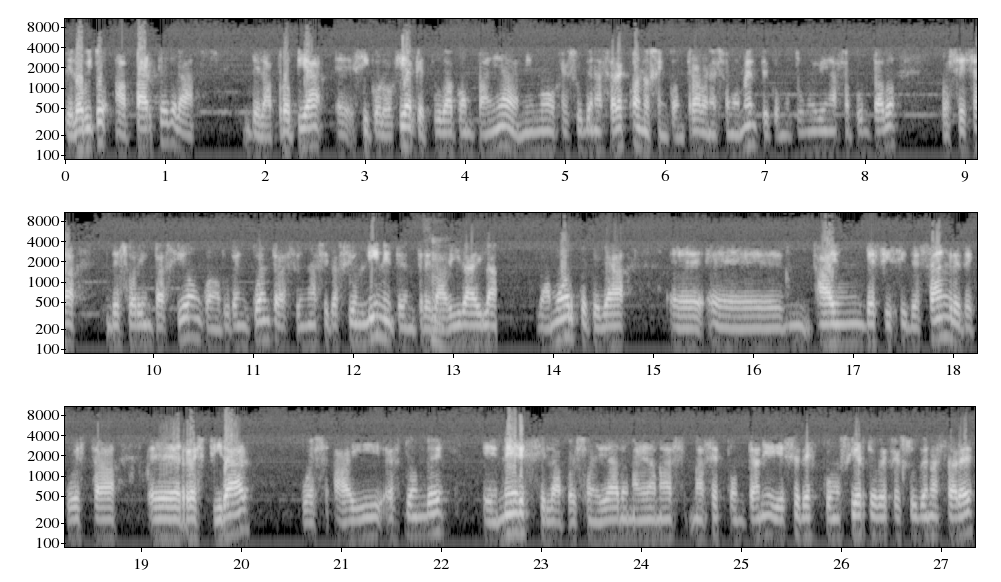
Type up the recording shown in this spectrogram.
del óbito, aparte de la, de la propia eh, psicología que pudo acompañar al mismo Jesús de Nazaret cuando se encontraba en ese momento. Y como tú muy bien has apuntado, pues esa desorientación, cuando tú te encuentras en una situación límite entre la mm. vida y la, la muerte, que ya eh, eh, hay un déficit de sangre, te cuesta respirar, pues ahí es donde emerge la personalidad de manera más, más espontánea y ese desconcierto de Jesús de Nazaret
